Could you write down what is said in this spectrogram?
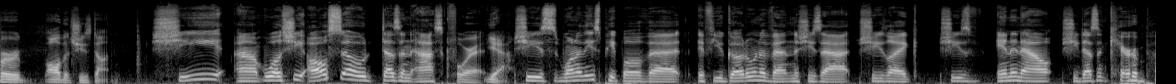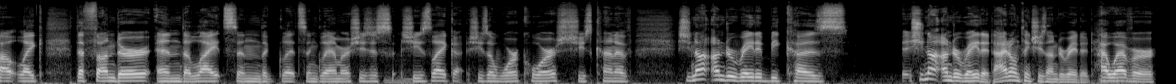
for all that she's done. She, um, well, she also doesn't ask for it. Yeah. She's one of these people that if you go to an event that she's at, she like, she's in and out. She doesn't care about like the thunder and the lights and the glitz and glamour. She's just, she's like, she's a workhorse. She's kind of, she's not underrated because she's not underrated. I don't think she's underrated. However,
